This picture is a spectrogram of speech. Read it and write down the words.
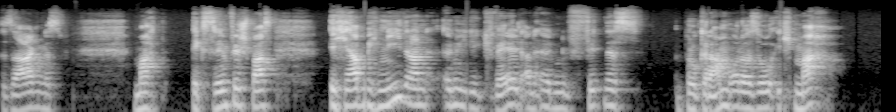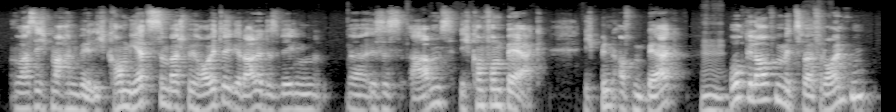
sagen. Das macht extrem viel Spaß. Ich habe mich nie daran irgendwie gequält an irgendeinem Fitnessprogramm oder so. Ich mache, was ich machen will. Ich komme jetzt zum Beispiel heute, gerade deswegen äh, ist es abends, ich komme vom Berg. Ich bin auf dem Berg mhm. hochgelaufen mit zwei Freunden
